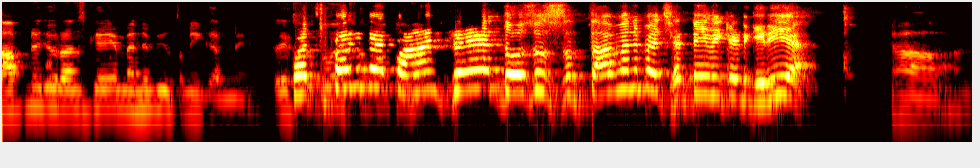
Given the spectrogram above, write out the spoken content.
आपने जो रन किए मैंने भी उतनी करने हैं। तो पचपन पे पाँच से दो सौ सत्तावन पे छठी विकेट गिरी है। हाँ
